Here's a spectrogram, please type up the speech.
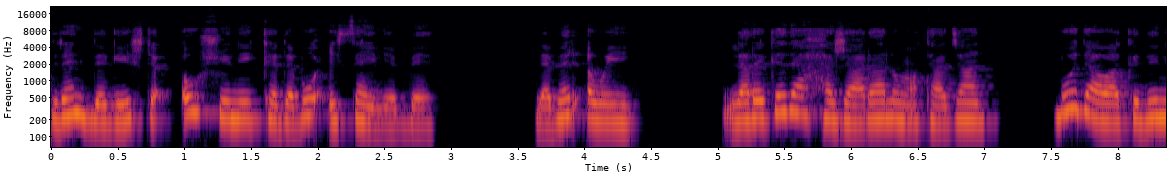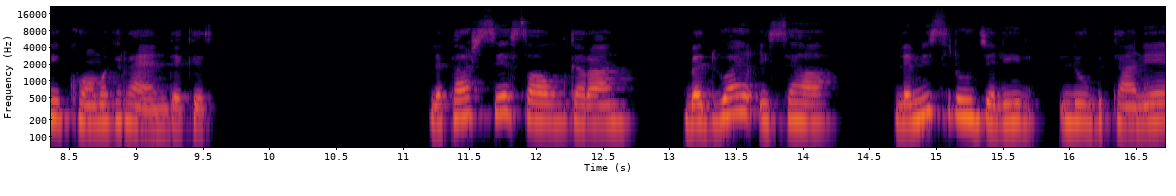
درەنگ دەگەیشتە ئەو شوێنەی کە دەبوو عیسای لێ ببێت، لەبەر ئەوەی لە ڕێگەدا هەژاران و موحتاجان بۆ داواکردنی کۆمەک ڕایاندەگرت. لە پاش سێ ساڵ گەڕان بە دوای عیسا لە میسر و جەلیل و بتانێ،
